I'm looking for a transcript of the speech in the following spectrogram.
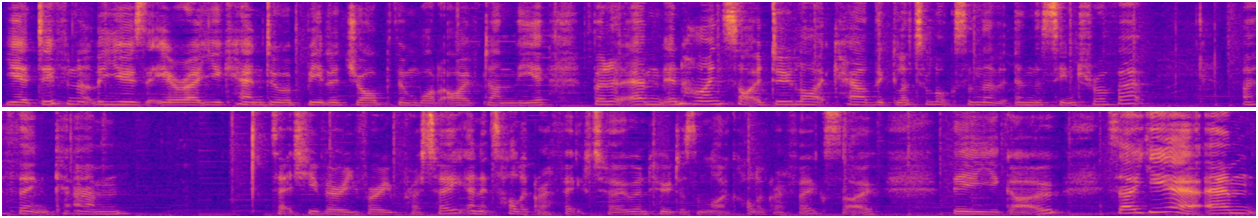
yeah definitely use error you can do a better job than what I've done there. But um, in hindsight I do like how the glitter looks in the in the center of it. I think um, it's actually very very pretty and it's holographic too and who doesn't like holographic so there you go. So yeah um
